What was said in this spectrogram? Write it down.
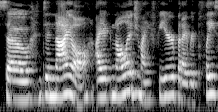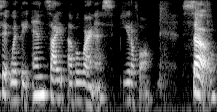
So, denial. I acknowledge my fear, but I replace it with the insight of awareness. Beautiful. So,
